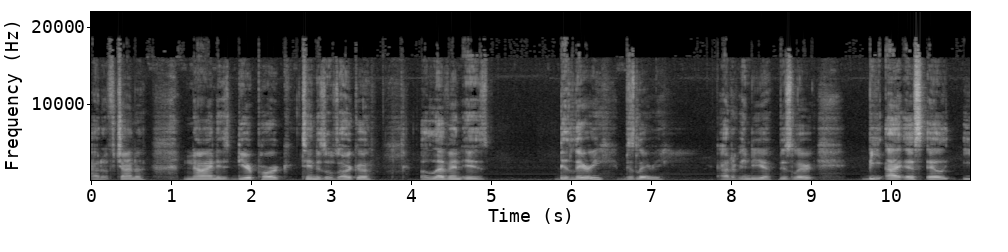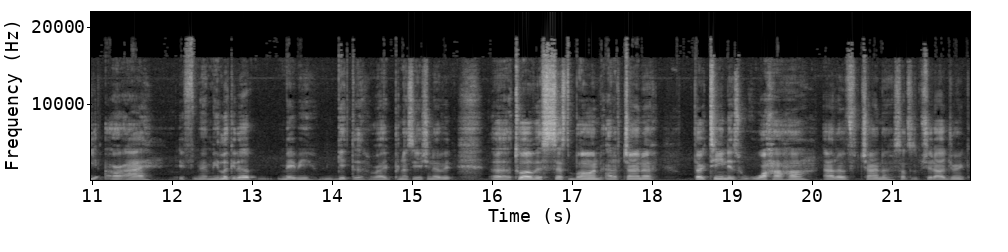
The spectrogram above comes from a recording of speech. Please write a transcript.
out of China. Nine is Deer Park. Ten is Ozarka. Eleven is Bisleri. Bisleri out of India. Bisleri. B I S L E R I. If I mean, look it up. Maybe get the right pronunciation of it. Uh, Twelve is C'estbon out of China. 13 is Wahaha out of China. So some shit I drink.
